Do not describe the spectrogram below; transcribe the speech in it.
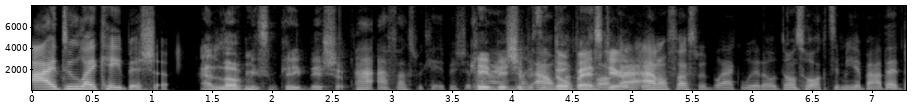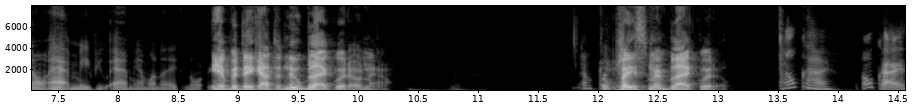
I do like Kate Bishop. I love me some Kate Bishop. I, I fucks with Kate Bishop. Kate I Bishop is I a with dope-ass character. I don't fucks with Black Widow. Don't talk to me about that. Don't at me. If you at me, I'm gonna ignore you. Yeah, but they got the new Black Widow now. Okay. Replacement Black Widow. Okay. Okay.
